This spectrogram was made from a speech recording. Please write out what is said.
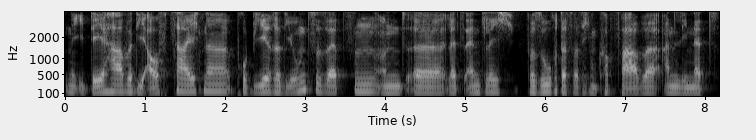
eine Idee habe, die aufzeichne, probiere, die umzusetzen und äh, letztendlich versuche, das, was ich im Kopf habe, an Linette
